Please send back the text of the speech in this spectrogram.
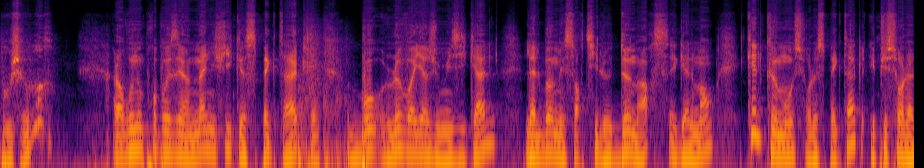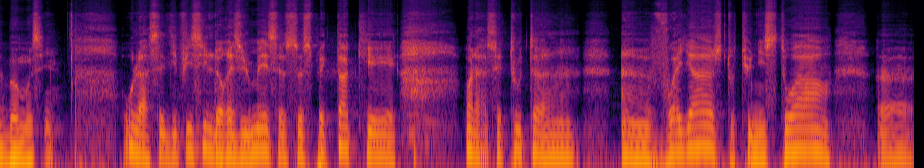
Bonjour. Alors vous nous proposez un magnifique spectacle, Beau le voyage musical. L'album est sorti le 2 mars également. Quelques mots sur le spectacle et puis sur l'album aussi. Oula, c'est difficile de résumer ce, ce spectacle qui est... Voilà, c'est tout un, un, voyage, toute une histoire. Euh,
